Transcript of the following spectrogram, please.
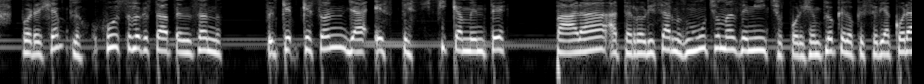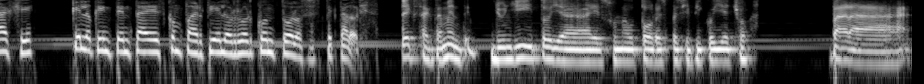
Por ejemplo, justo es lo que estaba pensando, pues que, que son ya específicamente para aterrorizarnos, mucho más de nicho, por ejemplo, que lo que sería Coraje, que lo que intenta es compartir el horror con todos los espectadores. Exactamente. Junjiito ya es un autor específico y hecho para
